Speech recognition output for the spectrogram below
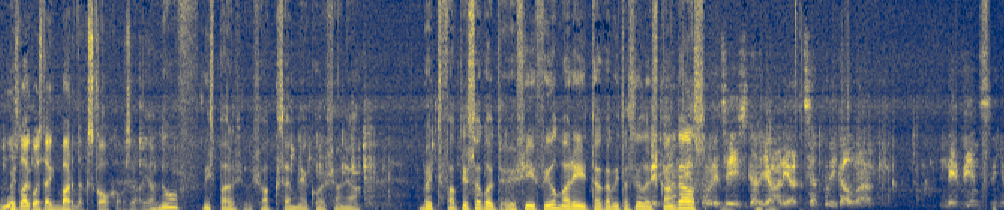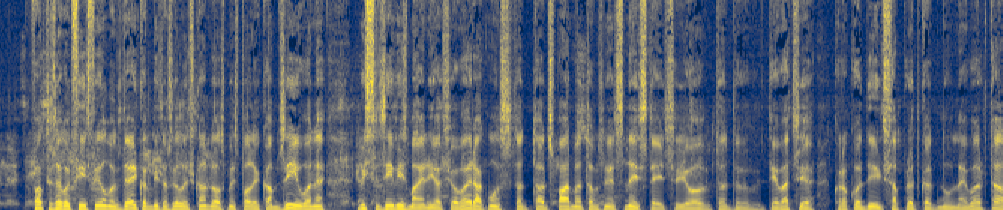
Mūsu laikos teikt bardaks kolhozā. Ja? nu, vispār šāda saimniekošana. Jā. Bet faktiski sakot, šī filma arī tā kā bija tas lielais skandāls. Nav redzējis Garjāni ar cepuri galvā. Neviens viņu neredzēja. Faktiski sakot, šīs filmas dēļ, kad bija tas lielais skandāls, mēs palikām dzīvi, vai ne? Visa dzīve izmainījās, jo vairāk mums tad tādas pārmetums viens neizteica, jo tad uh, tie vecie krokodīļi saprat, ka nu nevar tā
